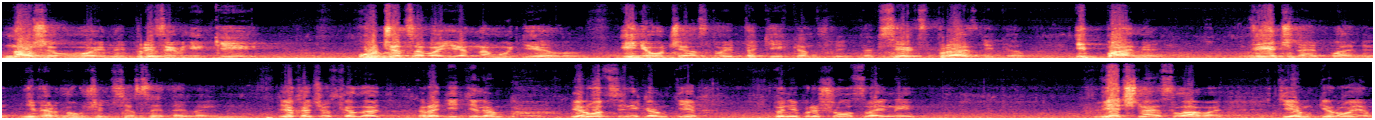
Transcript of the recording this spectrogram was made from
наши воины, призывники учатся военному делу и не участвуют в таких конфликтах. Всех с праздником и память, вечная память не вернувшимся с этой войны. Я хочу сказать родителям и родственникам тех, кто не пришел с войны, вечная слава тем героям,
